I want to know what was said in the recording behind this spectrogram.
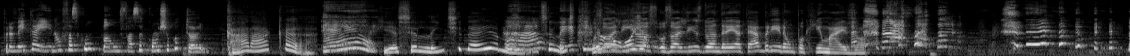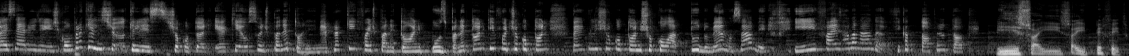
Aproveita aí, não faça com pão, faça com chocotone. Caraca! É! Que excelente ideia, mano. Aham, excelente. Pega aqui os, olhinhos, hoje... os olhinhos do Andrei até abriram um pouquinho mais, ó. Mas sério, gente, compra aqueles, cho aqueles chocotone. É que eu sou de panetone, né? Pra quem for de panetone, use panetone. Quem for de chocotone, pega aquele chocotone chocolate tudo mesmo, sabe? E faz rabanada. Fica top no top. Isso aí, isso aí, perfeito.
